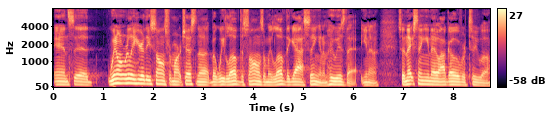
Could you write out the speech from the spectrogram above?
and said, "We don't really hear these songs from Mark Chesnutt, but we love the songs and we love the guy singing them. Who is that? You know." So next thing you know, I go over to. Uh,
